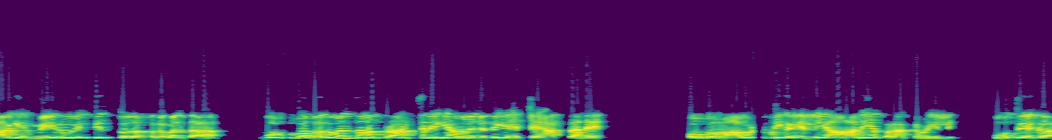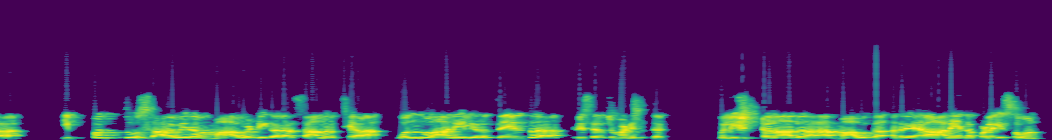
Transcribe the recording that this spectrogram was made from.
ಹಾಗೆ ಮೇರು ವ್ಯಕ್ತಿತ್ವದ ಭಗವಂತ ಒಬ್ಬ ಭಗವಂತನ ಪ್ರಾರ್ಥನೆಗೆ ಅವನ ಜೊತೆಗೆ ಹೆಜ್ಜೆ ಹಾಕ್ತಾನೆ. ಒಬ್ಬ ಮಾವಟಿಗೆಯಲ್ಲಿ, ಆನೆಯ ಪರಾಕ್ರಮ ಎಲ್ಲಿ ಬಹುತೇಕ ಇಪ್ಪತ್ತು ಸಾವಿರ ಮಾವಟಿಗರ ಸಾಮರ್ಥ್ಯ ಒಂದು ಆನೆಯಲ್ಲಿರುತ್ತೆ ಅಂತ ರಿಸರ್ಚ್ ಮಾಡಿದ್ದಾರೆ. ಬಲಿಷ್ಠನಾದ ಮಾವುತ, ಅಂದ್ರೆ ಆನೆಯನ್ನ ಪಳಗಿಸುವವನು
